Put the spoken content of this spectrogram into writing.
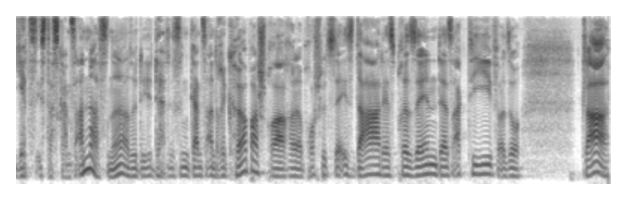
jetzt ist das ganz anders. Ne? Also die, das ist eine ganz andere Körpersprache. Der Proschwitz, der ist da, der ist präsent, der ist aktiv. Also Klar,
